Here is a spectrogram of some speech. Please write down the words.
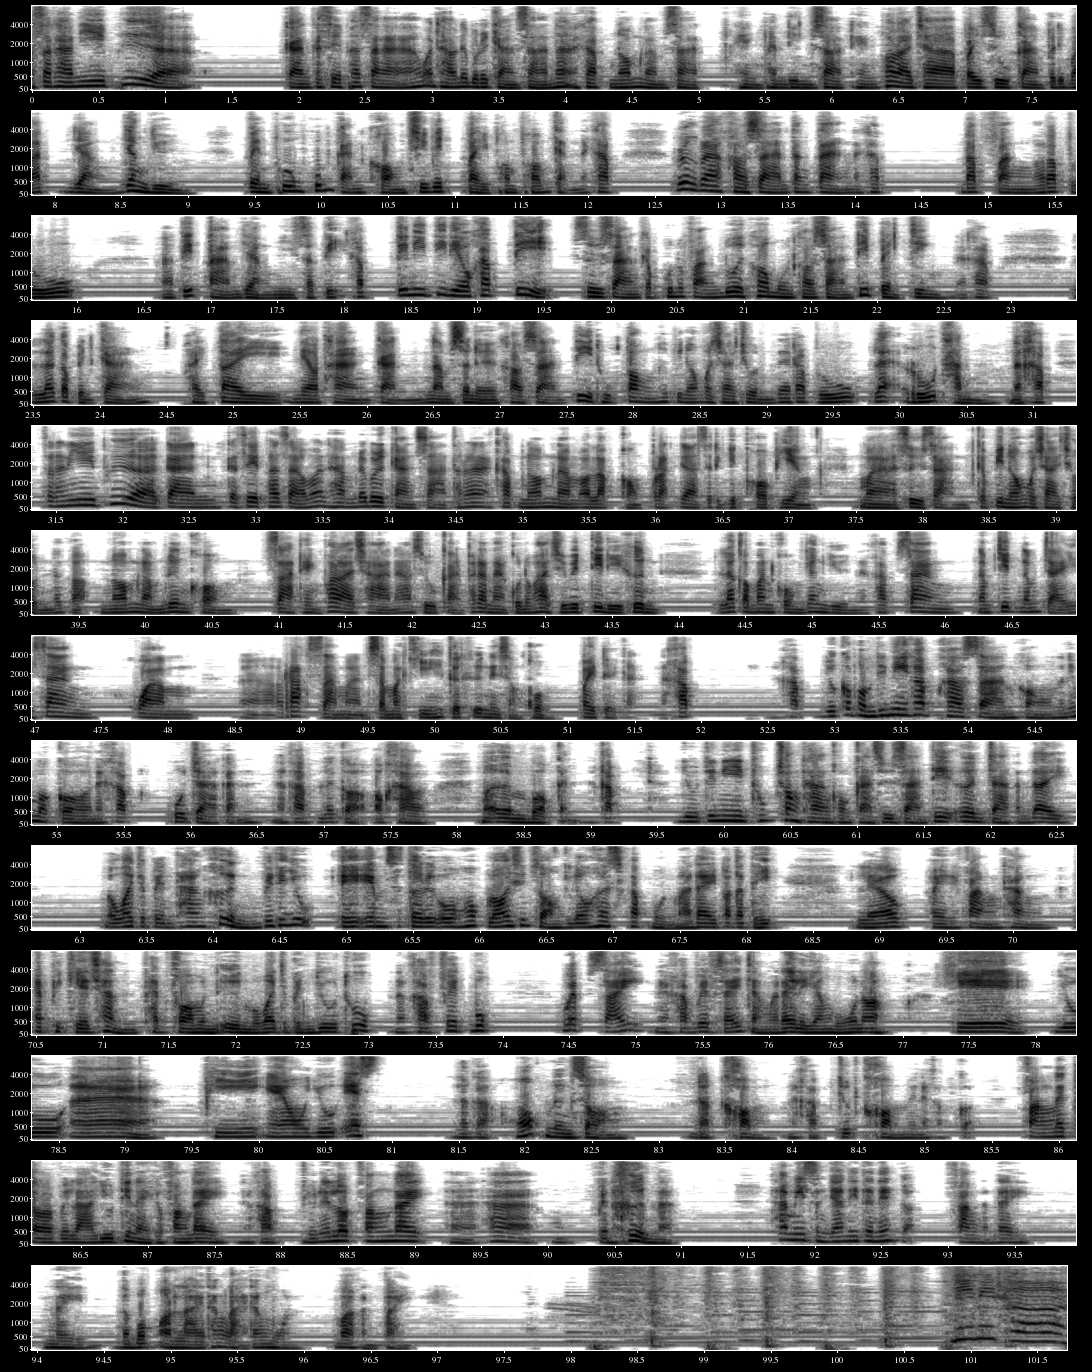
สถานีเพื่อการเกษตรภาษาวัฒนธรรมในบริการสาธารณะนะครับน้อมนำศาสตร์แห่งแผ่นดินศาสตร์แห่งพระราชาไปสู่การปฏิบัติอย่างยั่งยืน เป็นภูมิคุ้มกันของชีวิตไปพร้อม ๆ กันนะครับ เรื่องราวข่าวสารต่างๆนะครับ รับฟังรับรู้ติดตามอย่างมีสติครับ ที่นี่ที่เดียวครับที่สื่อสารกับคุณผู้ฟังด้วยข้อมูลข่าวสารที่เป็นจริงนะครับ และก็เป็นกลางภายใต้แนวทางการนำเสนอข่าวสารที่ถูกต้องให้พี่น้องประชาชนได้รับรู้และรู้ทันนะครับสถานีเพื่อการเกษตรภาษาวัฒนธรรมและบริการสาธารณะครับ น้อมนำเอาหลักของปรัชญาเศรษฐกิจพอเพียง มาสื่อสารกับพี่น้องประชาชนแล้วก็น้อมนำเรื่องของ ศาสตร์แห่งพระราชานะสู่การพัฒนาคุณภาพชีวิตที่ดีขึ้น แล้วก็มั่นคงยั่งยืนนะครับ สร้างน้ำจิตน้ำใจสร้างความรักสามัญสมัคคีให้เกิดขึ้นในสังคมไปด้วยกันนะครับนะครับอยู่กับผมที่นี่ครับข่าวสารของนนิมกนะครับพูดจากันนะครับ แล้วก็เอาข่าวมาเอิญบอกกันนะครับอยู่ที่นี่ทุกช่องทางของการสื่อสารที่เอิญจากันได้ไม่ว่าจะเป็นทางขึ้นวิทยุ AM Stereo 612 กิโลเฮิรตซ์ครับหมุนมาได้ปกติ แล้วไปฟังทางแอปพลิเคชันแพลตฟอร์มอื่นๆไม่ว่าจะเป็น YouTube นะครับ Facebook เว็บไซต์นะครับ เว็บไซต์จำมาได้เลยยังหมูเนาะ K U R P L U S แล้วก็ 612 com นะครับจุด com เลยนะครับ ก็ฟังได้ตลอดเวลาอยู่ที่ไหนก็ฟังได้นะครับ อยู่ในรถฟังได้อ่าถ้าเป็นคลื่นนะถ้ามีสัญญาณอินเทอร์เน็ตก็ฟังกันได้ในระบบออนไลน์ทั้งหลายทั้งมวลว่ากันไป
